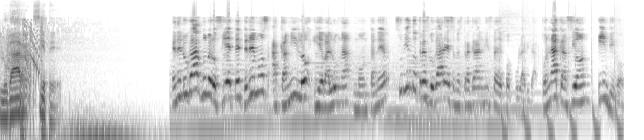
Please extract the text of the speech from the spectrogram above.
Lugar 7. En el lugar número 7 tenemos a Camilo y Evaluna Montaner subiendo tres lugares en nuestra gran lista de popularidad con la canción Índigo.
